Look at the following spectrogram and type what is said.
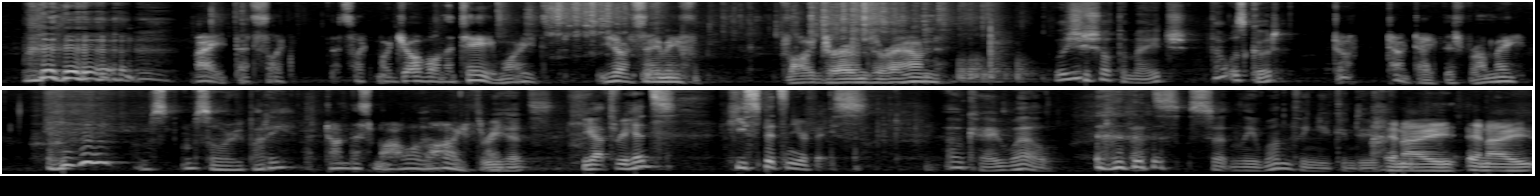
Mate, that's like that's like my job on the team. Why you, you don't see me f- flying drones around? Well, you shot the mage. That was good. Don't don't take this from me. I'm, s- I'm sorry, buddy. I've done this my whole life. Three hits. You got three hits. He spits in your face. Okay, well, that's certainly one thing you can do. And I and I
